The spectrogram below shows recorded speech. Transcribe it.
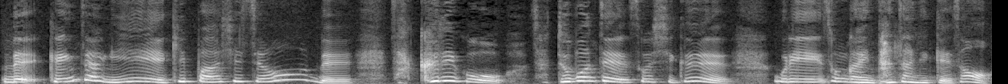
네, 굉장히 기뻐하시죠? 네. 자, 그리고, 자, 두 번째 소식은 우리 송가인 단장님께서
